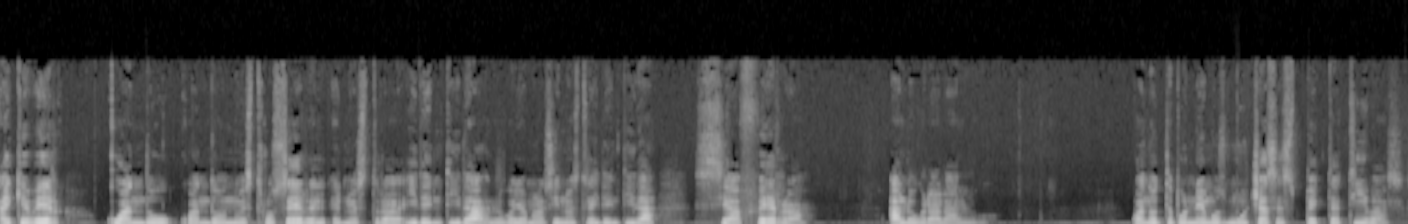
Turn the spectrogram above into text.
hay que ver cuando, cuando nuestro ser, nuestra identidad, lo voy a llamar así, nuestra identidad se aferra a lograr algo. Cuando te ponemos muchas expectativas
